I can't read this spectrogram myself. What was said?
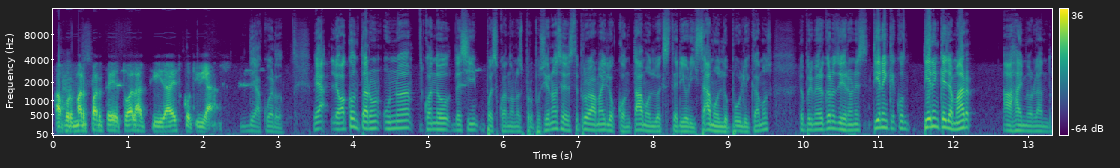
a formar parte de todas las actividades cotidianas. De acuerdo. Vea, le voy a contar un- una cuando deci- pues cuando nos propusieron hacer este programa y lo contamos, lo exteriorizamos, lo publicamos, lo primero que nos dijeron es tienen que tienen que llamar a Jaime Orlando.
